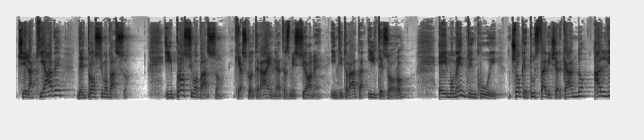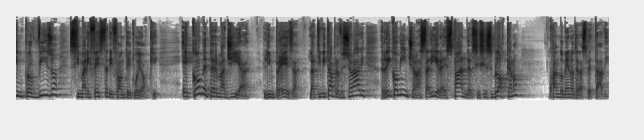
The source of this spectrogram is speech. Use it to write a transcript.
c'è la chiave del prossimo passo. Il prossimo passo che ascolterai nella trasmissione intitolata Il tesoro è il momento in cui ciò che tu stavi cercando all'improvviso si manifesta di fronte ai tuoi occhi e come per magia l'impresa, l'attività professionali ricominciano a salire, a espandersi, si sbloccano quando meno te l'aspettavi.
